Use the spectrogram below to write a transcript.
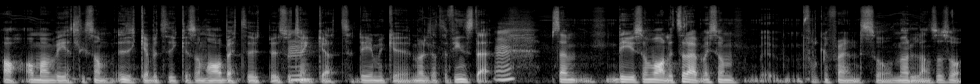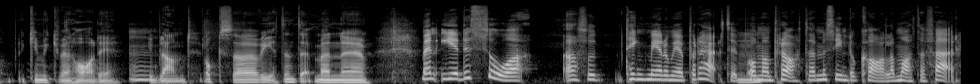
Ja, om man vet liksom ICA-butiker som har bättre utbud så tänker jag att det är mycket möjligt att det finns där. Sen, det är ju som vanligt sådär, liksom, Folk and Friends och Möllans och så. Det kan mycket väl ha det ibland också, jag vet inte. Men eh, Men är det så, alltså, tänk mer och mer på det här, typ, om man pratar med sin lokala mataffär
